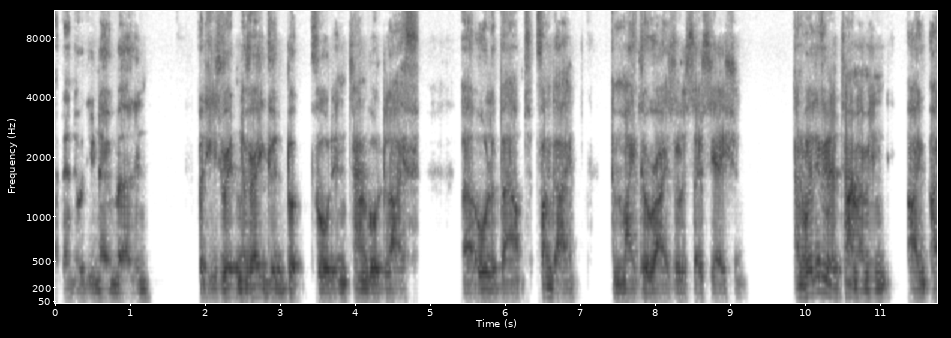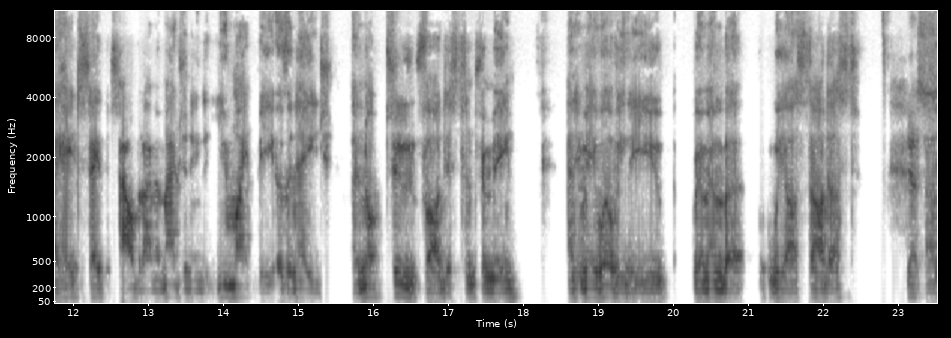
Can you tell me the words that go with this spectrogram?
I don't know whether you know Merlin, but he's written a very good book called Entangled Life, uh, all about fungi and mycorrhizal association. And we're living at a time, I mean, I, I hate to say this, Hal, but I'm imagining that you might be of an age uh, not too far distant from me. And it may well be that you remember We Are Stardust. Yes. Uh,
